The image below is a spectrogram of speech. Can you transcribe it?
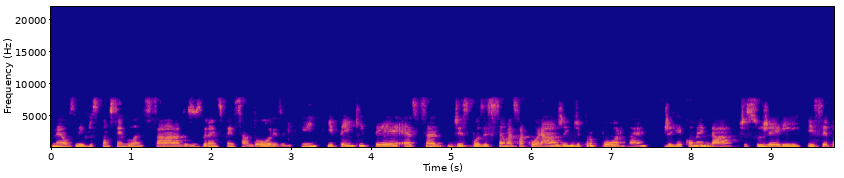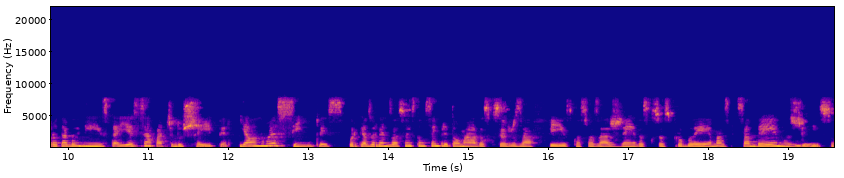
né, os livros estão sendo lançados, os grandes pensadores, enfim, e tem que ter essa disposição, essa coragem de propor, né? De recomendar, de sugerir e ser protagonista. E essa é a parte do shaper. E ela não é simples, porque as organizações estão sempre tomadas com seus desafios, com as suas agendas, com seus problemas. Sabemos disso,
